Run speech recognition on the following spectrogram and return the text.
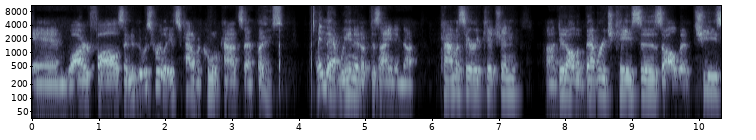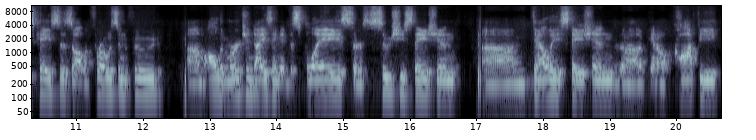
and waterfalls, and it was really it's kind of a cool concept. But nice. in that we ended up designing the commissary kitchen uh, did all the beverage cases all the cheese cases all the frozen food um, all the merchandising and displays. There's a sushi station, um, deli station, uh, you know, coffee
